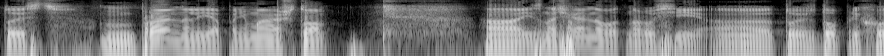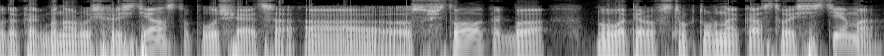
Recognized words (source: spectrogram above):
то есть, правильно ли я понимаю, что а, изначально вот на Руси, а, то есть до прихода как бы на Русь христианства, получается, существовала как бы, ну, во-первых, структурная кастовая система,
